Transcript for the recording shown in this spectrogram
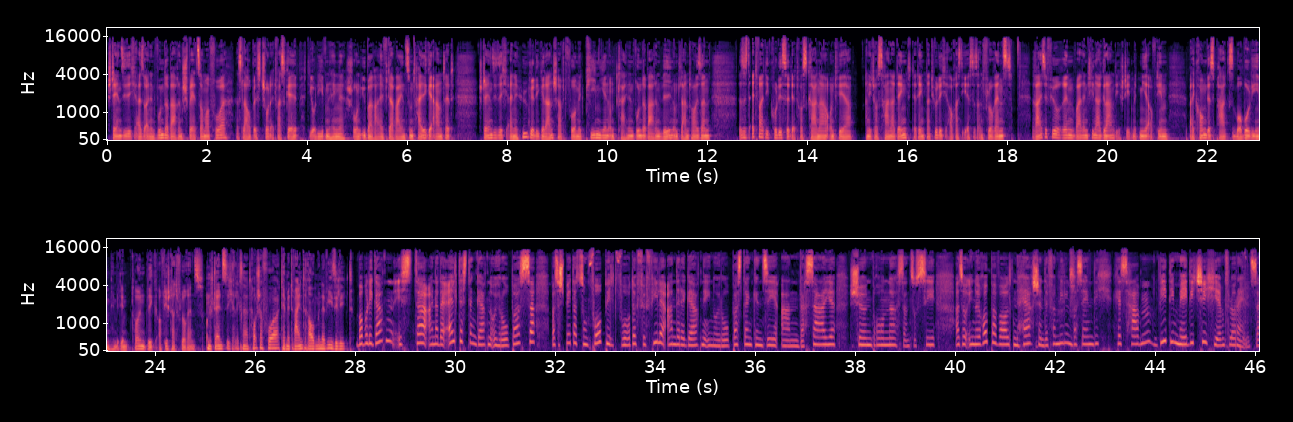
Stellen Sie sich also einen wunderbaren Spätsommer vor. Das Laub ist schon etwas gelb, die Olivenhänge schon überreif, der Wein zum Teil geerntet. Stellen Sie sich eine hügelige Landschaft vor mit Pinien und kleinen wunderbaren Villen und Landhäusern. Das ist etwa die Kulisse der Toskana und wer an die Toskana denkt, der denkt natürlich auch als erstes an Florenz. Reiseführerin Valentina Grandi steht mit mir auf dem Balkon des Parks Boboli mit dem tollen Blick auf die Stadt Florenz. Und stellen Sie sich Alexander Tauscher vor, der mit Weintrauben in der Wiese liegt. Boboli Garten ist äh, einer der ältesten Gärten Europas, was später zum Vorbild wurde für viele andere Gärten in Europas. Denken Sie an Versailles, Schönbrunn, Sanssouci. Also in Europa wollten herrschende Familien was Ähnliches haben wie die Medici hier in Florenz.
